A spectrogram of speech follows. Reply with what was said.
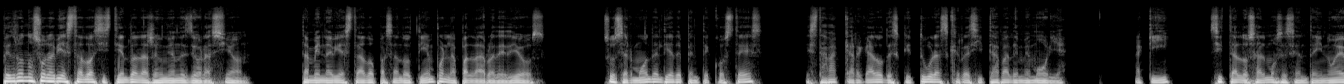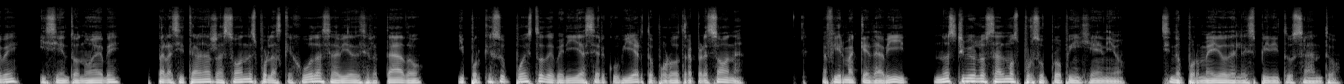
Pedro no solo había estado asistiendo a las reuniones de oración, también había estado pasando tiempo en la palabra de Dios. Su sermón del día de Pentecostés estaba cargado de escrituras que recitaba de memoria. Aquí cita los Salmos 69 y 109 para citar las razones por las que Judas había desertado y por qué su puesto debería ser cubierto por otra persona. Afirma que David no escribió los salmos por su propio ingenio, sino por medio del Espíritu Santo.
